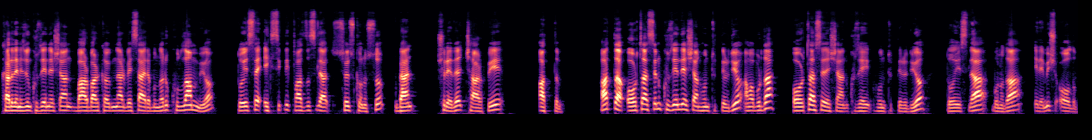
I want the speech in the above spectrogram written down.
Karadeniz'in kuzeyinde yaşayan barbar kavimler vesaire bunları kullanmıyor. Dolayısıyla eksiklik fazlasıyla söz konusu. Ben şuraya da çarpıyı attım. Hatta Orta Asya'nın kuzeyinde yaşayan Hun Türkleri diyor ama burada Orta Asya'da yaşayan Kuzey Hun Türkleri diyor. Dolayısıyla bunu da elemiş oldum.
